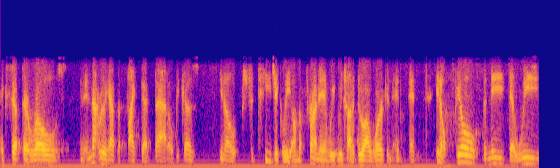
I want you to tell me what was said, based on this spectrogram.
accept their roles and, and not really have to fight that battle because, you know, strategically on the front end, we, we try to do our work and, and, and, you know, feel the need that we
